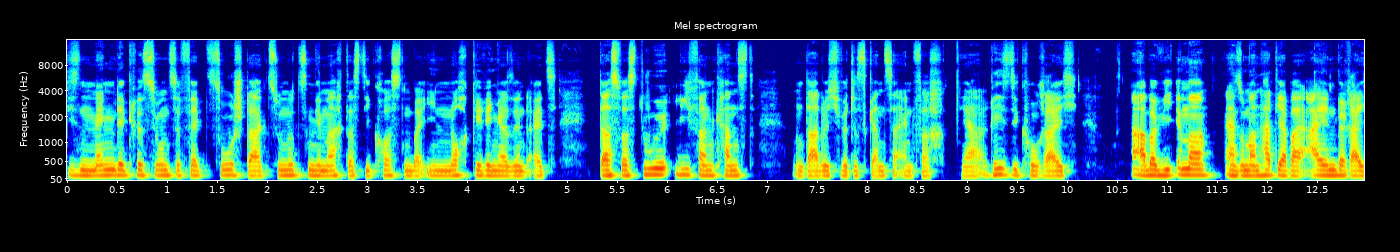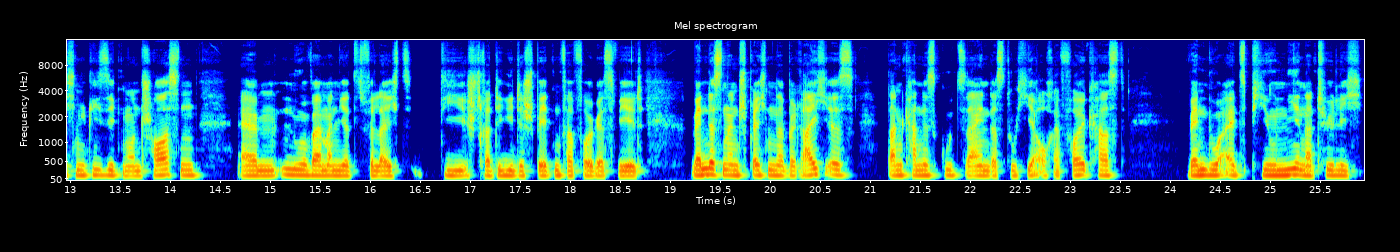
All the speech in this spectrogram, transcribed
diesen Mengendegressionseffekt so stark zu Nutzen gemacht, dass die Kosten bei ihnen noch geringer sind als das, was du liefern kannst. Und dadurch wird das Ganze einfach ja, risikoreich. Aber wie immer, also man hat ja bei allen Bereichen Risiken und Chancen, ähm, nur weil man jetzt vielleicht die Strategie des späten Verfolgers wählt. Wenn das ein entsprechender Bereich ist, dann kann es gut sein, dass du hier auch Erfolg hast. Wenn du als Pionier natürlich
